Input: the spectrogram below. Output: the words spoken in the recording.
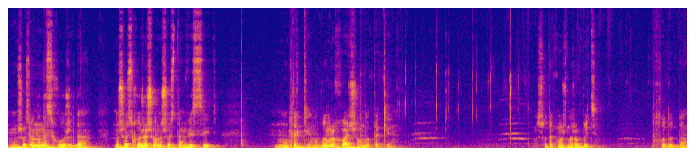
Ну, щось воно не схоже, да? Ну, щось схоже, що воно щось там висить. Ну, таке. Ну, будемо рахувати, що воно таке. Що так можна робити? Походу, да.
